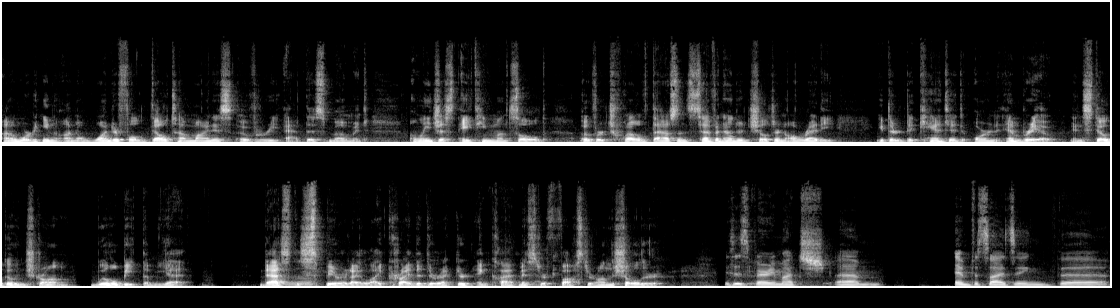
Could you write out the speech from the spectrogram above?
I'm working on a wonderful Delta minus ovary at this moment, only just 18 months old, over 12,700 children already, either decanted or an embryo, and still going strong. We'll beat them yet. That's the spirit I like, cried the director, and clapped Mr. Foster on the shoulder. This is very much um, emphasizing the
